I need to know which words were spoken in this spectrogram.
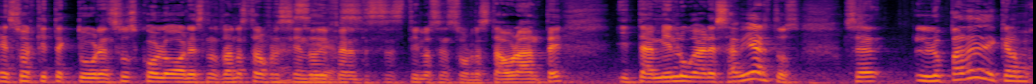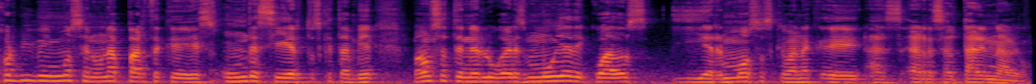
en su arquitectura, en sus colores, nos van a estar ofreciendo Así es. diferentes estilos en su restaurante y también lugares abiertos. O sea, lo padre de que a lo mejor vivimos en una parte que es un desierto es que también vamos a tener lugares muy adecuados y hermosos que van a, eh, a- a resaltar en algo.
